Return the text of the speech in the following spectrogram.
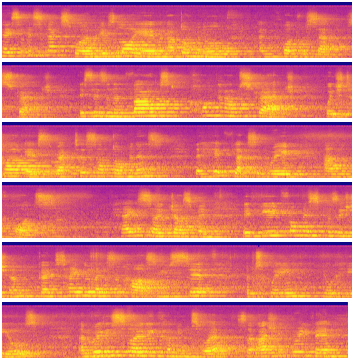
Okay, so this next one is lie-in, abdominal and quadricep stretch. This is an advanced compound stretch which targets the rectus abdominis, the hip flexor group and the quads. Okay, so Jasmine, if you, from this position, going to take your legs apart so you sit between your heels and really slowly come into it. So as you breathe in,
